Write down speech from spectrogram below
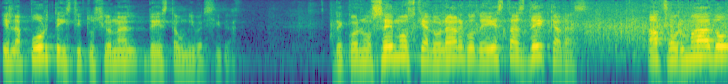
el aporte institucional de esta universidad. Reconocemos que a lo largo de estas décadas ha formado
